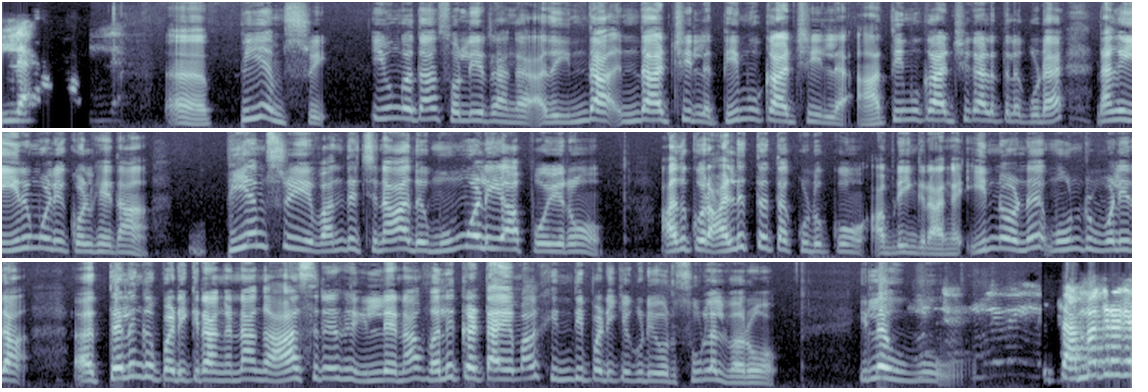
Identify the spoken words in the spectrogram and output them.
இல்ல. பிஎம் ஸ்ரீ இவங்க தான் சொல்லிடுறாங்க. அது இந்த இந்த ஆட்சி இல்லை திமுக ஆட்சி இல்லை. அதிமுக ஆட்சி காலத்தில் கூட நாங்கள் இருமொழி கொள்கை தான். பிஎம் ஸ்ரீ வந்துச்சுன்னா அது மும்மொழியாக போயிடும் அதுக்கு ஒரு அழுத்தத்தை கொடுக்கும் அப்படிங்கிறாங்க. இன்னொன்று மூன்று மொழி தான். தெலுங்கு படிக்கிறாங்கன்னா அங்கே ஆசிரியர்கள் இல்லைன்னா வலுக்கட்டாயமாக ஹிந்தி படிக்கக்கூடிய ஒரு சூழல் வரும். இல்லை சமகிரக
